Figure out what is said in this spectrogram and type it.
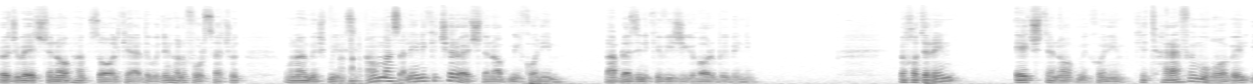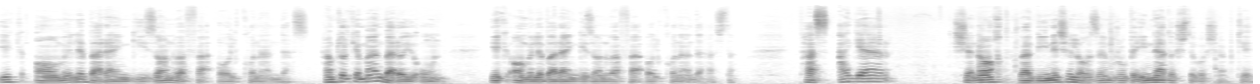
راجع اجتناب هم سوال کرده بودین حالا فرصت شد اونم بهش می‌رسیم. اما مسئله اینه که چرا اجتناب می‌کنیم قبل از اینکه ویژگی ها رو ببینیم؟ به خاطر این اجتناب می‌کنیم که طرف مقابل یک عامل برانگیزان و فعال کننده است. همطور که من برای اون یک عامل برانگیزان و فعال کننده هستم. پس اگر شناخت و بینش لازم رو به این نداشته باشم که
